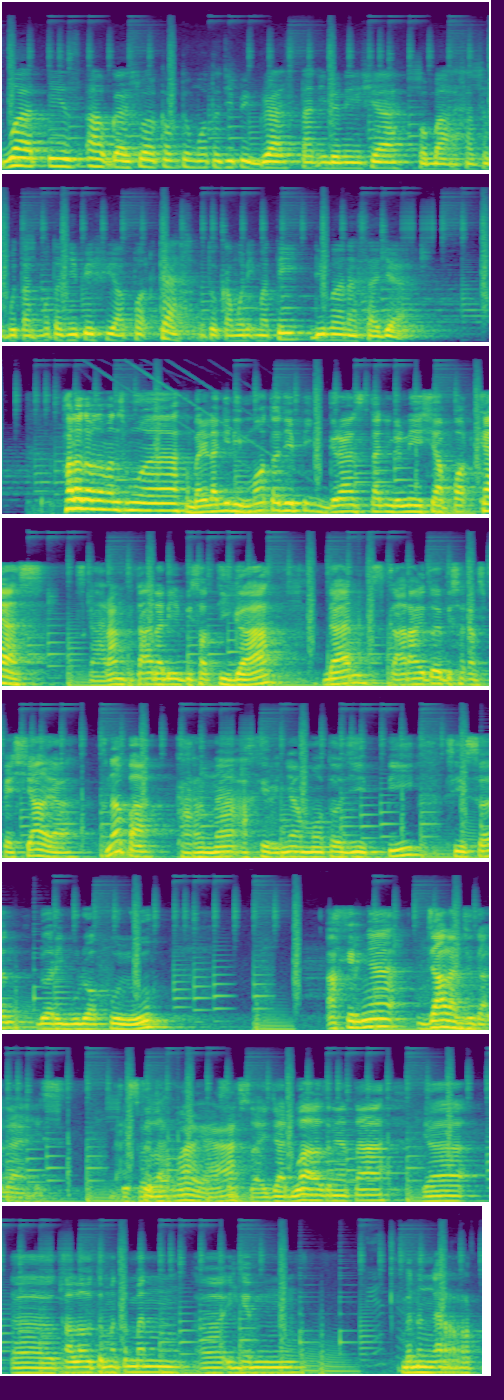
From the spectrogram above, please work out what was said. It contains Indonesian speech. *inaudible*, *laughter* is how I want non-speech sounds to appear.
What is up guys? Welcome to MotoGP Grandstand Indonesia. Pembahasan seputar MotoGP via podcast Untuk kamu nikmati di mana saja. Halo teman-teman semua, kembali lagi di MotoGP Grandstand Indonesia Podcast. Sekarang kita ada di episode 3 Dan sekarang itu episode yang spesial ya. Kenapa? Karena akhirnya MotoGP season 2020 Akhirnya jalan juga guys Sesuai jadwal ya. Sesuai jadwal ternyata. Ya eh, kalau teman-teman eh, ingin mendengar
